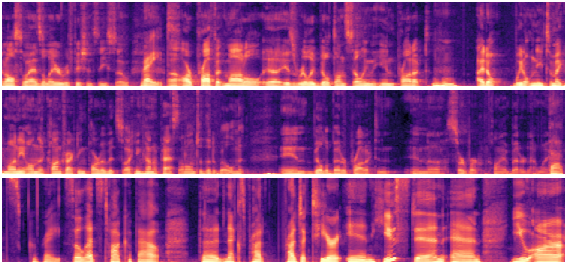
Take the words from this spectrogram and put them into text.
It also adds a layer of efficiency. So Right. uh, our profit model uh, is really built on selling the end product. Mm-hmm. I don't. We don't need to make money on the contracting part of it, so I can Mm-hmm. kind of pass that on to the development and build a better product and and uh, serve our client better that way. That's great. So let's talk about the next pro- project here in Houston. And you are,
